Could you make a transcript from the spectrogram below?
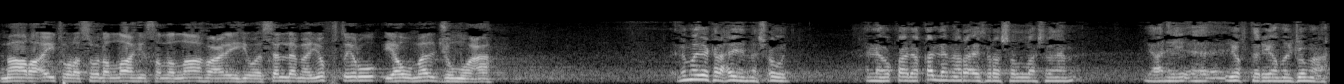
ما رأيت رسول الله صلى الله عليه وسلم يفطر يوم الجمعة. ثم ذكر حديث مسعود أنه قال قل ما رأيت رسول الله صلى الله عليه وسلم يعني آه، يفطر يوم الجمعة.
